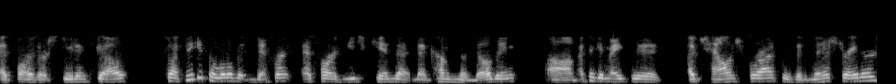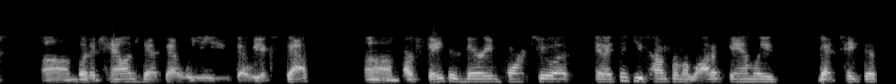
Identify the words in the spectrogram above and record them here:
as far as our students go. So I think it's a little bit different as far as each kid that, that comes in the building. Um, I think it makes it a challenge for us as administrators, um, but a challenge that that we that we accept. Um, our faith is very important to us, and I think you come from a lot of families that take their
